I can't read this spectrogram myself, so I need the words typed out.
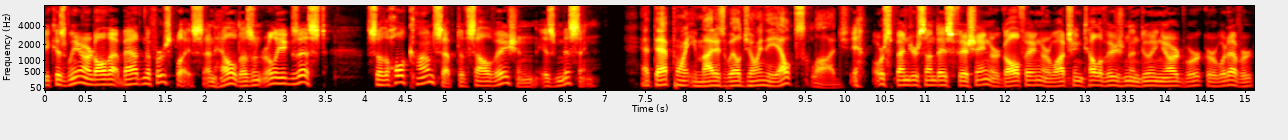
because we aren't all that bad in the first place, and hell doesn't really exist. So the whole concept of salvation is missing. At that point, you might as well join the Elks Lodge. Yeah, or spend your Sundays fishing or golfing or watching television and doing yard work or whatever.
